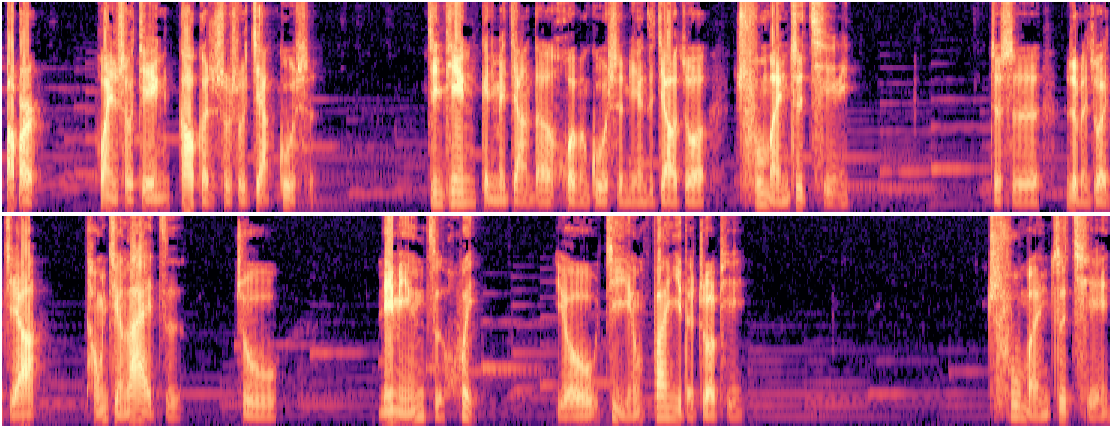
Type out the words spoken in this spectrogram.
宝贝儿，欢迎收听高个子叔叔讲故事。今天给你们讲的绘本故事名字叫做《出门之前》，这是日本作家藤井赖子著，黎明子绘，由季莹翻译的作品。出门之前，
